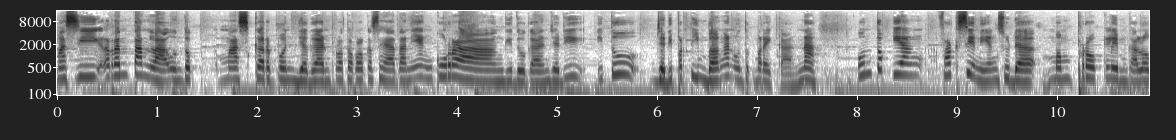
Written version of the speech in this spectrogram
masih rentan lah untuk masker penjagaan protokol kesehatan yang kurang gitu kan. Jadi itu jadi pertimbangan untuk mereka. Nah, untuk yang vaksin yang sudah memproklaim kalau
